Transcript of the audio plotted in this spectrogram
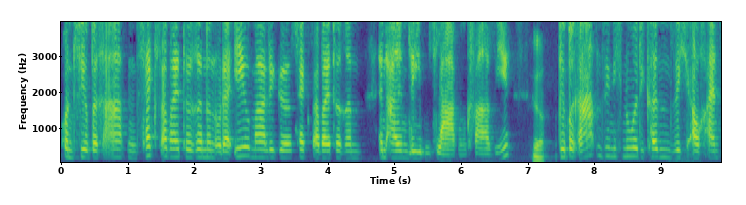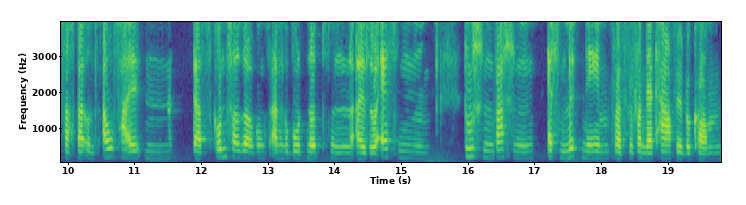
Und wir beraten Sexarbeiterinnen oder ehemalige Sexarbeiterinnen in allen Lebenslagen quasi. Ja. Wir beraten sie nicht nur, die können sich auch einfach bei uns aufhalten, das Grundversorgungsangebot nutzen, also Essen, Duschen, Waschen, Essen mitnehmen, was wir von der Tafel bekommen.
